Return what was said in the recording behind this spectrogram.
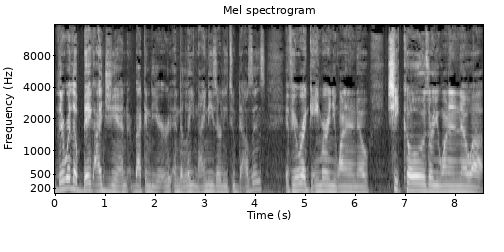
they were the big IGN back in the in the late '90s, early 2000s. If you were a gamer and you wanted to know cheat codes or you wanted to know, uh,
